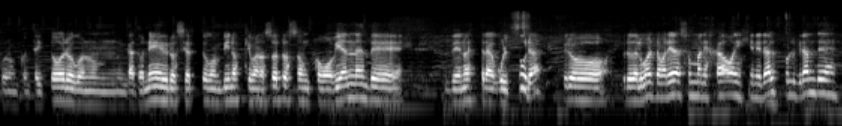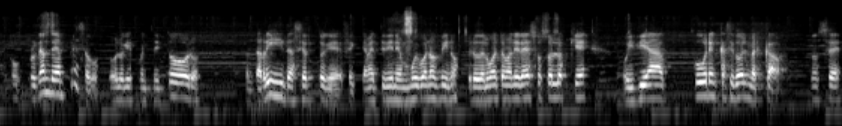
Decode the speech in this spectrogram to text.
con un concha y toro, con un gato negro, ¿cierto? Con vinos que para nosotros son como bienes de, de nuestra cultura, pero, pero de alguna otra manera son manejados en general por grandes, por grandes empresas, pues, todo lo que es concha y toro, Santa Rita, ¿cierto? Que efectivamente tienen muy buenos vinos, pero de alguna otra manera esos son los que hoy día cubren casi todo el mercado. Entonces,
